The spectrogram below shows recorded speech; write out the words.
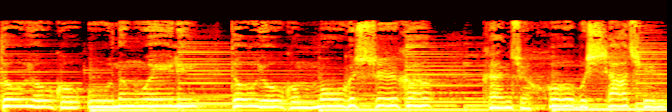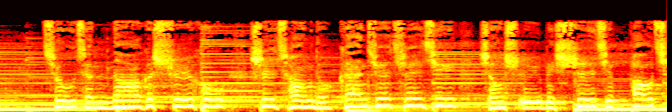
都有过无能为力，都有过某个时刻感觉活不下去。就在那个时候，时常都感觉自己像是被世界抛弃。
